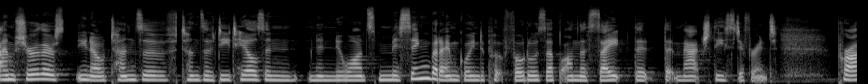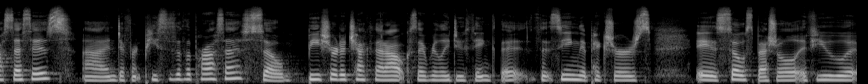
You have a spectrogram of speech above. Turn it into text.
I'm sure there's, you know, tons of tons of details and, and, nuance missing, but I'm going to put photos up on the site that that match these different processes uh, and different pieces of the process. So be sure to check that out because I really do think that that seeing the pictures is so special. If you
